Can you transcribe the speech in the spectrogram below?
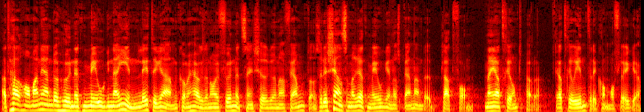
att här har man ändå hunnit mogna in lite grann. Kom ihåg, den har ju funnits sedan 2015. Så det känns som en rätt mogen och spännande plattform. Men jag tror inte på det. Jag tror inte det kommer att flyga.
